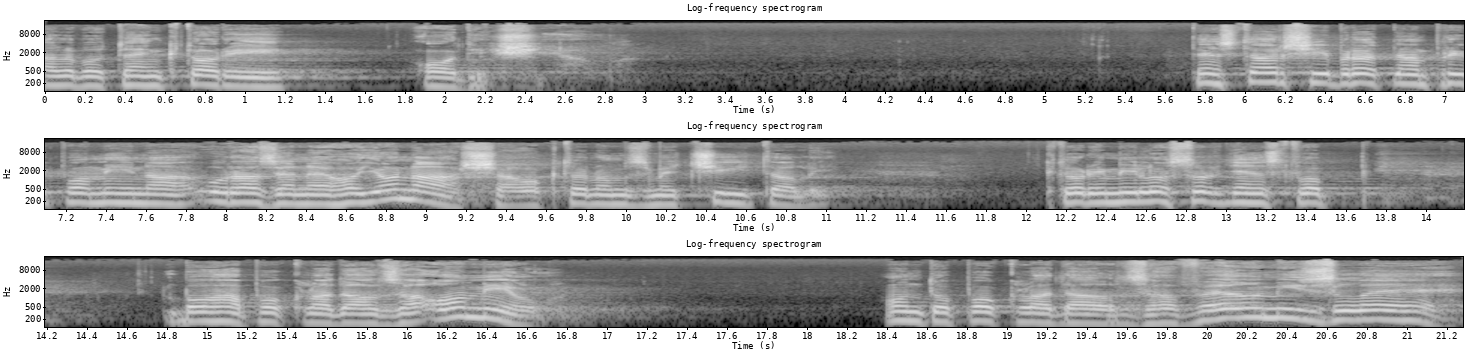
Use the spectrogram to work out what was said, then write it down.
alebo ten, ktorý odišiel? Ten starší brat nám pripomína urazeného Jonáša, o ktorom sme čítali, ktorý milosrdenstvo Boha pokladal za omyl on to pokladal za veľmi zlé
